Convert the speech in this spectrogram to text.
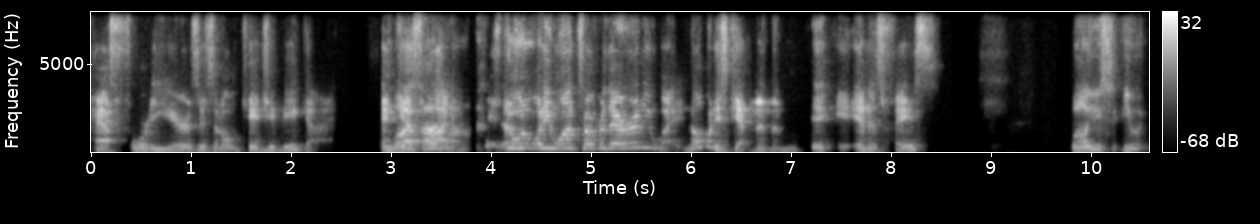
past 40 years. He's an old kgb guy. And Well, guess thought- what? he's Yeah. doing what he wants over there anyway. Nobody's getting in the in his face Well, you you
